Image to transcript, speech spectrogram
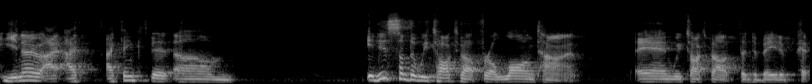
You know, I, I, I think that um, it is something we talked about for a long time. And we've talked about the debate of pay,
